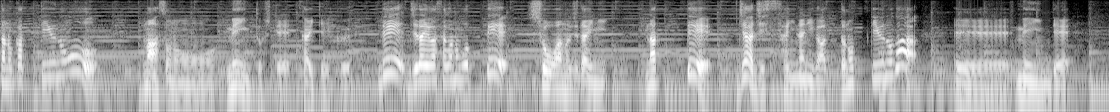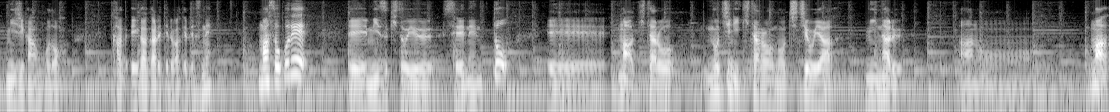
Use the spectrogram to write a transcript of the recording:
たのかっていうのをまあそのメインとして書いていく。で時代は遡って昭和の時代になってじゃあ実際に何があったのっていうのが、えー、メインで2時間ほど描かれてるわけですね。まあそこで、えー、水木という青年と、えー、まあ鬼太郎後に鬼太郎の父親になる。あのー、まあ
